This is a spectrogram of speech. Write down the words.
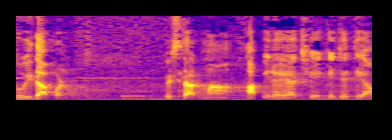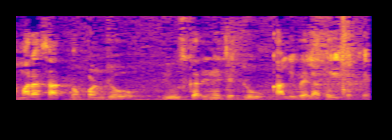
સુવિધા પણ વિસ્તારમાં આપી રહ્યા છીએ કે જેથી અમારા સાથનો પણ જો યુઝ કરીને જેટલું ખાલી વહેલા થઈ શકે,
